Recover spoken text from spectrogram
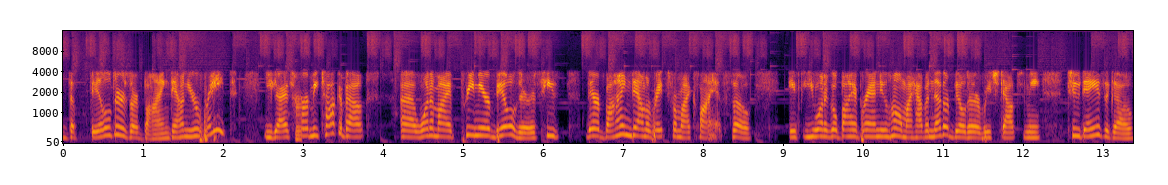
The builders are buying down your rate. You guys heard me talk about uh, one of my premier builders. He's they're buying down the rates for my clients. So if you want to go buy a brand new home, I have another builder reached out to me two days ago.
